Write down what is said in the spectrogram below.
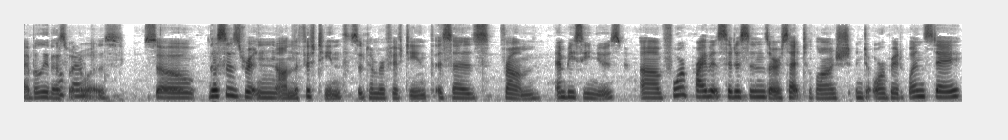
I believe that's what it was. So this is written on the 15th, September 15th. It says from NBC News um, Four private citizens are set to launch into orbit Wednesday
